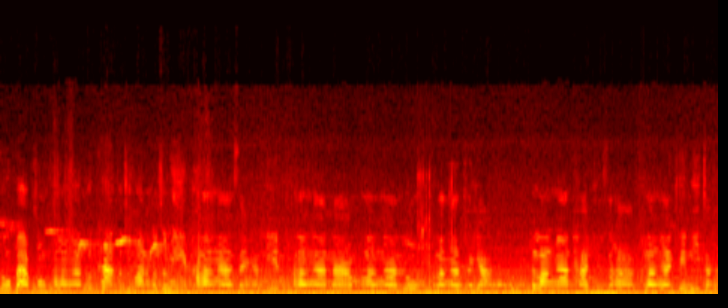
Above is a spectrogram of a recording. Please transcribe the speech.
รูปแบบของพลัง งานปัจจุบันก็จะมีพลังงานแสงอาทิตย์ พลังงานน้ำ พลังงานลม พลังงานขยะ พลังงานถ่านหินสะอาด พลังงานเคมีจากไฮ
